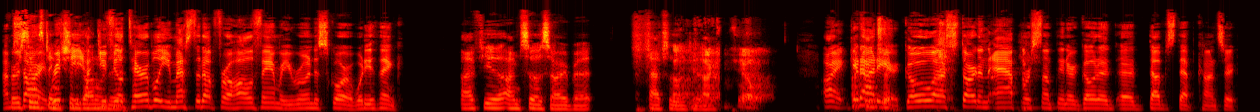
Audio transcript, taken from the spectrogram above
I'm First sorry, Richie. Do you feel it. terrible? You messed it up for a Hall of Famer. You ruined a score. What do you think? I feel I'm so sorry, Brett. Absolutely. I, I can tell. All right, get out of here. Go uh, start an app or something, or go to a dubstep concert.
